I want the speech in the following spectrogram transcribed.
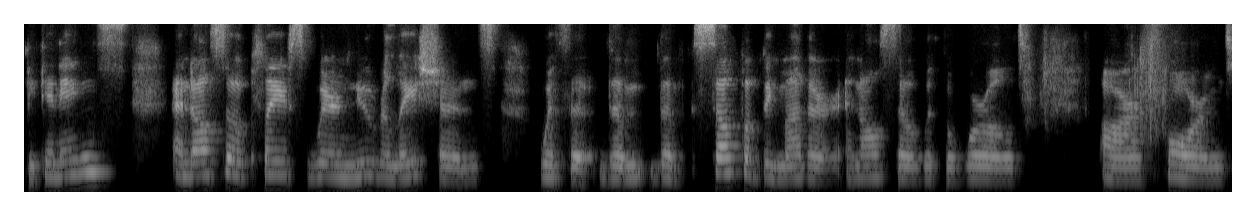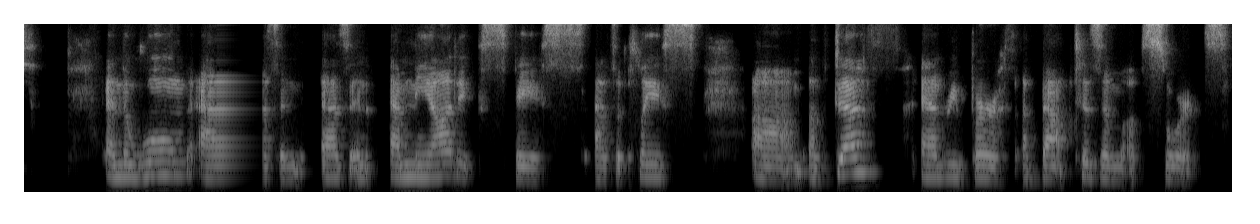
beginnings, and also a place where new relations with the, the, the self of the mother and also with the world are formed and the womb as an, as an amniotic space, as a place um, of death and rebirth, a baptism of sorts,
